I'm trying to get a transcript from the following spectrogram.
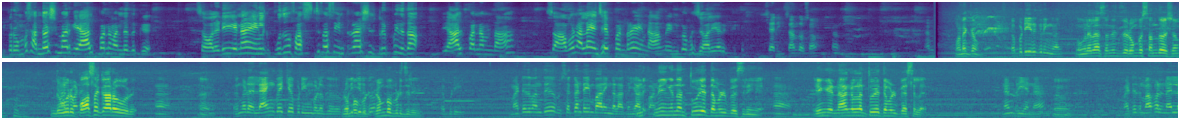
இப்போ ரொம்ப சந்தோஷமாக இருக்குது யாழ்ப்பாணம் வந்ததுக்கு. ஸோ ஆல்ரெடி ஏன்னா எங்களுக்கு புது ஃபஸ்ட்டு ஃபஸ்ட் இன்டர்நேஷ்னல் ட்ரிப் இதுதான். யாழ்ப்பாணம் தான். ஸோ அவன் நல்லா என்ஜாய் பண்ணுறேன் நாங்கள் எங்களுக்கு ரொம்ப ஜாலியாக இருக்குது சரி சந்தோஷம். வணக்கம். எப்படி இருக்கிறீங்க? உங்களெல்லாம் சந்தித்தது ரொம்ப சந்தோஷம். இந்த ஊர் பாசக்கார ஊர். ஆ. ஆ. எங்களோட லாங்குவேஜ் எப்படி உங்களுக்கு ரொம்ப ரொம்ப பிடிச்சிருக்கு. எப்படி? மற்றது வந்து செகண்ட் டைம் யாழ்ப்பாணம்? நீங்கள் தான் தூய தமிழ் பேசுகிறீங்க ஆ. எங்க நாங்கள்லாம் தூய தமிழ் பேசலை. நன்றி அண்ணா. மற்றது மகள் நல்ல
